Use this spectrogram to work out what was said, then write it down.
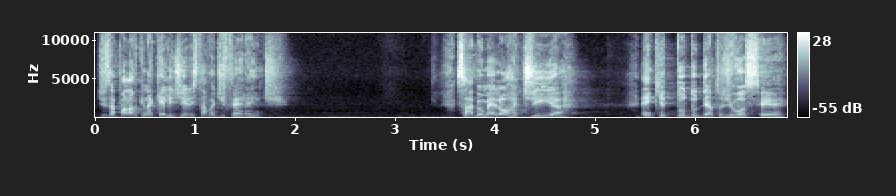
Diz a palavra que naquele dia ele estava diferente. Sabe, o melhor dia em que tudo dentro de você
